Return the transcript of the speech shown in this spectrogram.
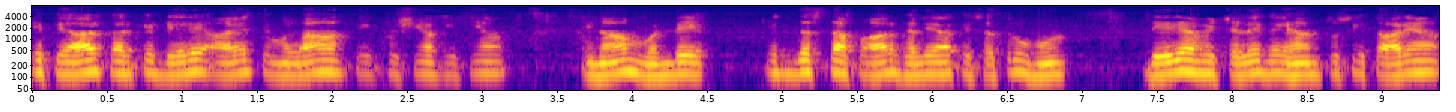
ਇਹ ਪਿਆਰ ਕਰਕੇ ਡੇਰੇ ਆਏ ਤੇ ਮਲਾਹ ਤੇ ਖੁਸ਼ੀਆਂ ਕੀਤੀਆਂ। ਇਨਾਮ ਵੰਡੇ। ਇੱਕ ਦਸਤਾ ਪਾਰ ਘਲਿਆ ਕਿ ਸ਼ਤਰੂ ਹੁਣ ਡੇਰਿਆਂ ਵਿੱਚ ਚਲੇ ਗਏ ਹਨ। ਤੁਸੀਂ ਤਾਰਿਆਂ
